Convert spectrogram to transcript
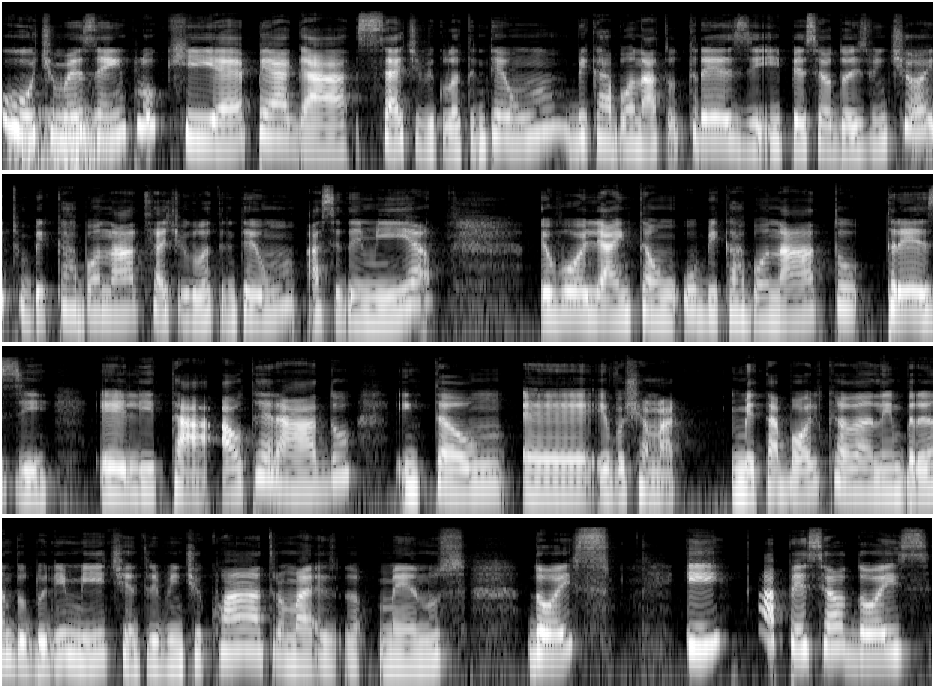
o último exemplo, que é pH 7,31, bicarbonato 13 e PCO2 28, bicarbonato 7,31, acidemia. Eu vou olhar então o bicarbonato 13, ele tá alterado, então é, eu vou chamar metabólica, lembrando do limite entre 24 mais menos 2, e a PCO2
